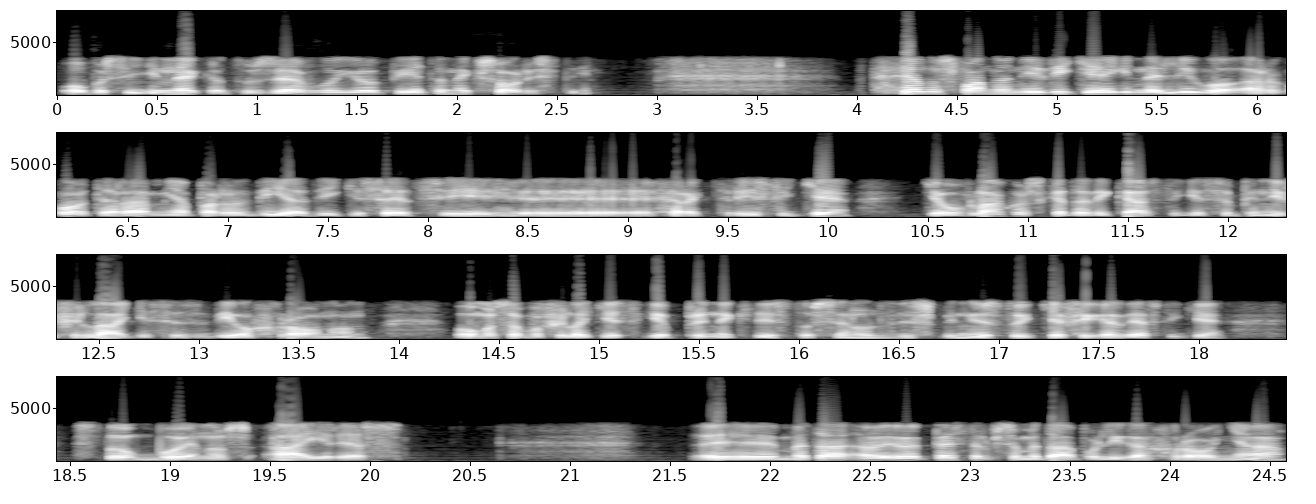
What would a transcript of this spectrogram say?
όπως η γυναίκα του Ζεύγου η οποία ήταν εξόριστη. Τέλος πάντων η δίκη έγινε λίγο αργότερα, μια παροδία δίκης έτσι ε, χαρακτηρίστηκε και ο Βλάχος καταδικάστηκε σε ποινή φυλάκισης δύο χρόνων όμως αποφυλακίστηκε πριν εκτίσει το σύνολο της ποινής του και φυγαδεύτηκε στο Μπουένος Άιρες. Ε, μετά, ε, επέστρεψε μετά από λίγα χρόνια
